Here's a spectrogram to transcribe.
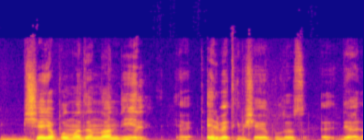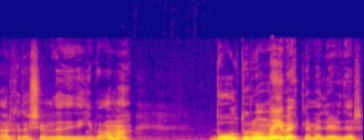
bir şey yapılmadığından değil. Evet, elbet ki bir şey yapılıyor e, diğer arkadaşlarımın da dediği gibi ama doldurulmayı beklemeleridir.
